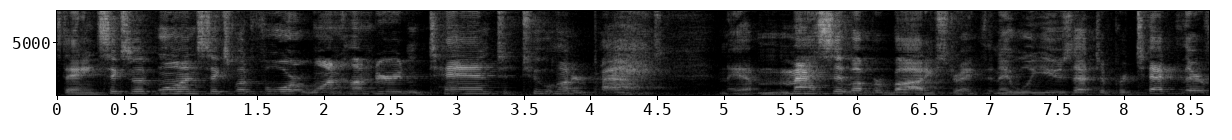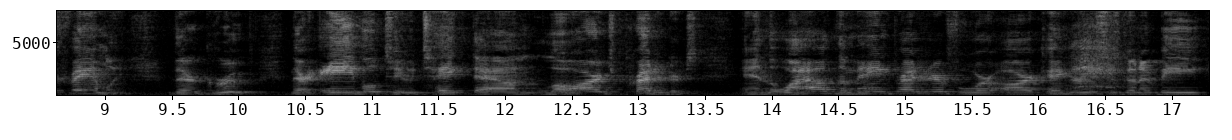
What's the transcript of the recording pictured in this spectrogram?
standing six foot one, six foot four, 110 to 200 pounds. And they have massive upper body strength, and they will use that to protect their family, their group. They're able to take down large predators. In the wild, the main predator for our kangaroos is going to be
